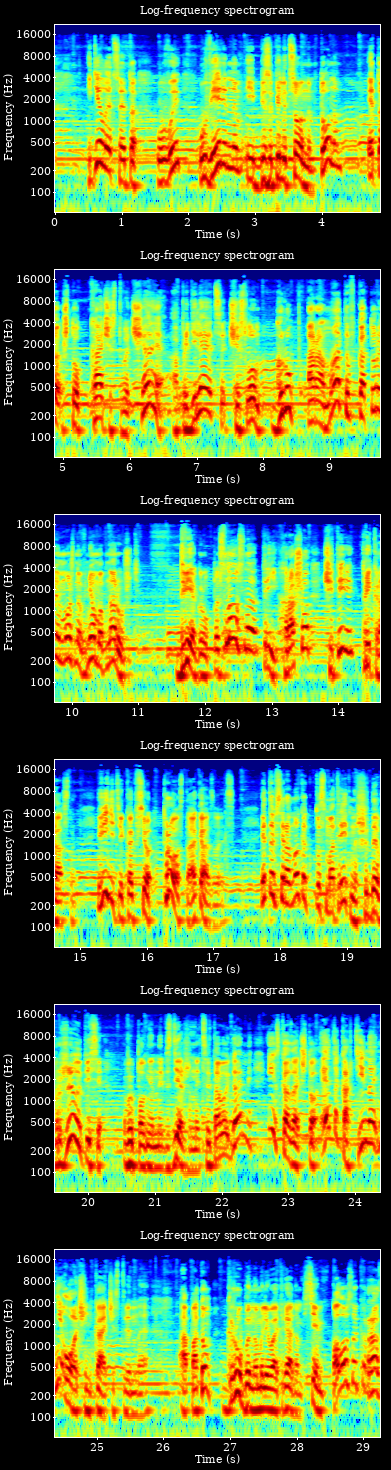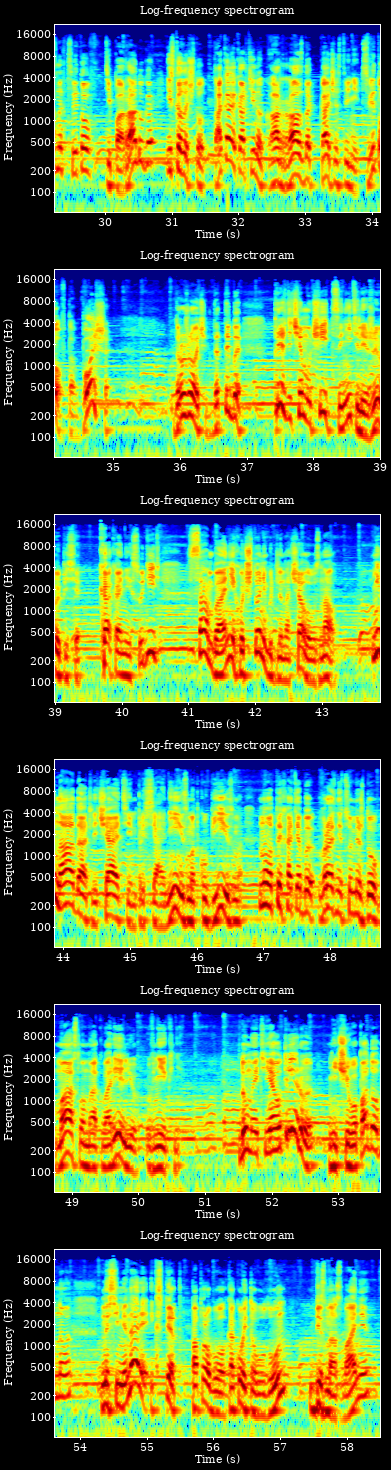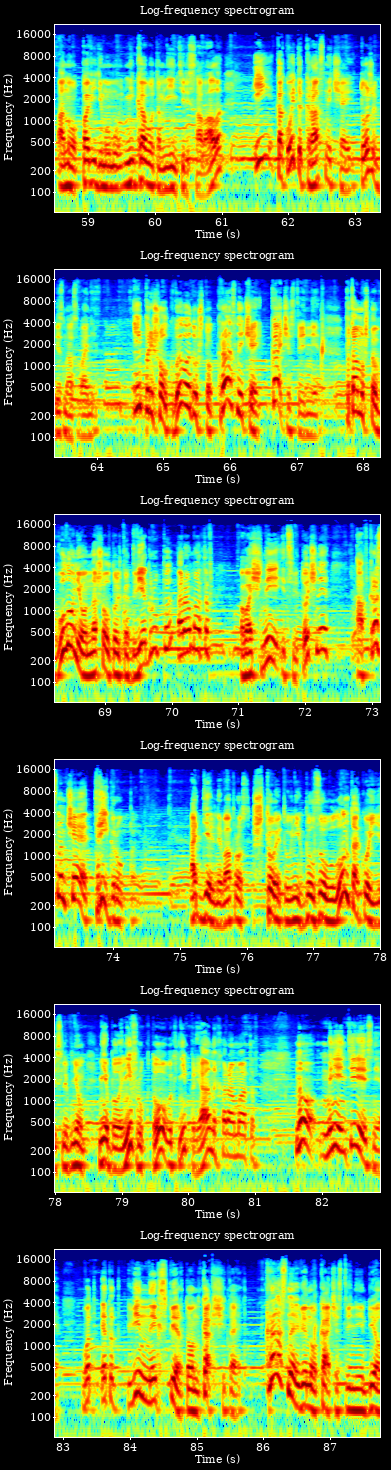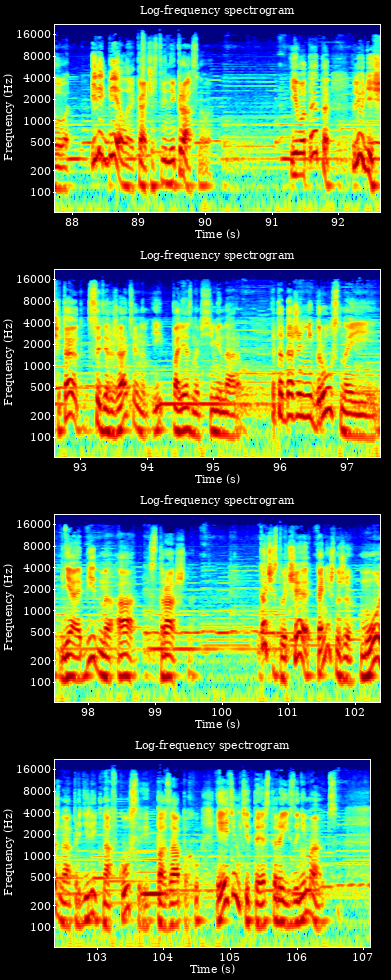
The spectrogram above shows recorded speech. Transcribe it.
и делается это, увы, уверенным и безапелляционным тоном – это что качество чая определяется числом групп ароматов, которые можно в нем обнаружить. Две группы сносно, три хорошо, четыре прекрасно. Видите, как все просто оказывается. Это все равно, как посмотреть на шедевр живописи, выполненный в сдержанной цветовой гамме, и сказать, что эта картина не очень качественная. А потом грубо намалевать рядом 7 полосок разных цветов, типа радуга, и сказать, что такая картина гораздо качественнее, цветов-то больше. Дружочек, да ты бы, прежде чем учить ценителей живописи, как о ней судить, сам бы о ней хоть что-нибудь для начала узнал. Не надо отличать импрессионизм от кубизма, но ты хотя бы в разницу между маслом и акварелью вникни. Думаете, я утрирую? Ничего подобного. На семинаре эксперт попробовал какой-то улун, без названия, оно, по-видимому, никого там не интересовало, и какой-то красный чай, тоже без названия. И пришел к выводу, что красный чай качественнее, потому что в улуне он нашел только две группы ароматов, овощные и цветочные, а в красном чае три группы. Отдельный вопрос, что это у них был за улун такой, если в нем не было ни фруктовых, ни пряных ароматов. Но мне интереснее, вот этот винный эксперт, он как считает? Красное вино качественнее белого или белое качественнее красного? И вот это люди считают содержательным и полезным семинаром. Это даже не грустно и не обидно, а страшно. Качество чая, конечно же, можно определить на вкус и по запаху, и этим те тестеры и занимаются.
